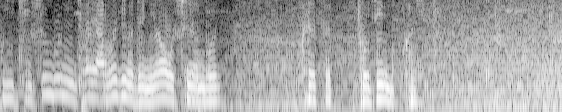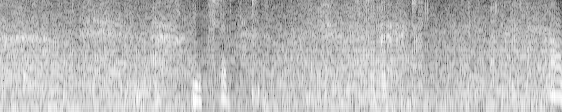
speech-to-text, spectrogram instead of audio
거기 계신 분이 저희 아버지거든요. 오시는 분. 그래서 도저히 못 가겠어. 미치겠어. 아,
